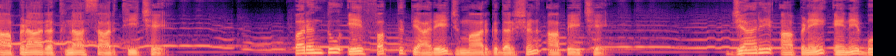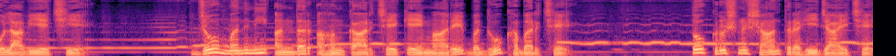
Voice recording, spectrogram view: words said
આપણા રથના સારથી છે. પરંતુ એ ફક્ત ત્યારે જ માર્ગદર્શન આપે છે. જ્યારે આપણે એને બોલાવીએ છીએ. જો મનની અંદર અહંકાર છે કે મારે બધું ખબર છે, તો કૃષ્ણ શાંત રહી જાય છે.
